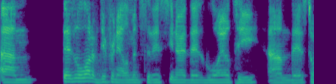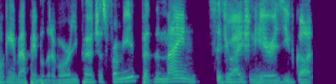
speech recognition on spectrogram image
Um, there's a lot of different elements to this. You know, there's loyalty, um, there's talking about people that have already purchased from you. But the main situation here is you've got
